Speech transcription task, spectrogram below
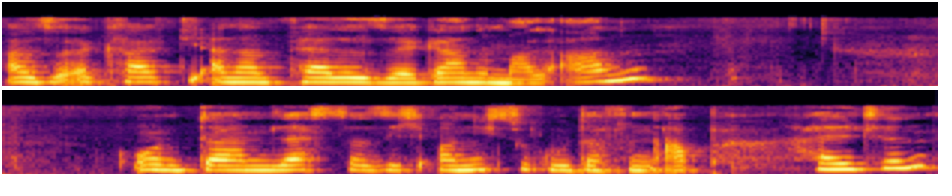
Also er greift die anderen Pferde sehr gerne mal an. Und dann lässt er sich auch nicht so gut davon abhalten.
